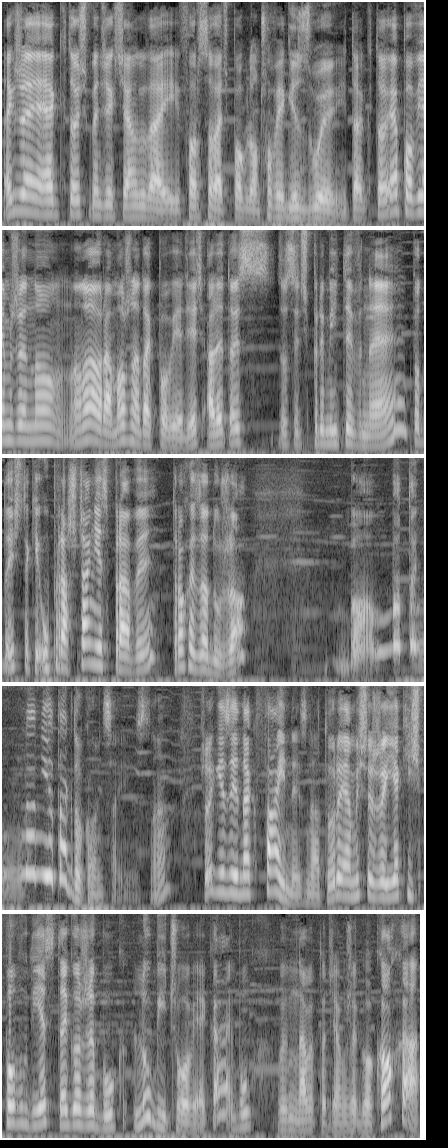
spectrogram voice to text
Także jak ktoś będzie chciał tutaj forsować pogląd, człowiek jest zły i tak, to ja powiem, że no, no dobra, można tak powiedzieć, ale to jest dosyć prymitywne podejście, takie upraszczanie sprawy, trochę za dużo, bo, bo to no, nie tak do końca jest. No? Człowiek jest jednak fajny z natury. Ja myślę, że jakiś powód jest tego, że Bóg lubi człowieka. Bóg bym nawet powiedział, że go kocha,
